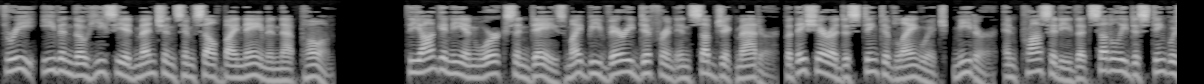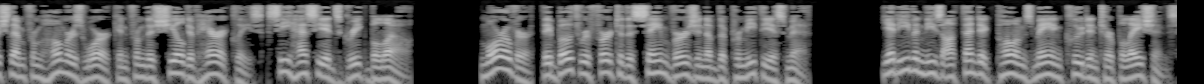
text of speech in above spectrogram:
3, even though Hesiod mentions himself by name in that poem. Theogony and works and days might be very different in subject matter, but they share a distinctive language, meter, and prosody that subtly distinguish them from Homer's work and from the Shield of Heracles see Hesiod's Greek below. Moreover, they both refer to the same version of the Prometheus myth. Yet even these authentic poems may include interpolations.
